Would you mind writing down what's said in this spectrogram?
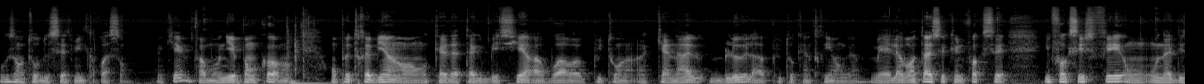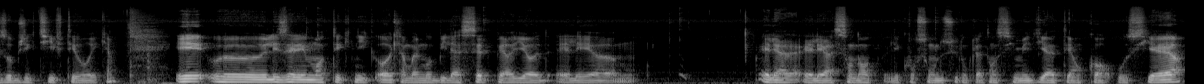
aux alentours de 7300. enfin bon, on n'y est pas encore. Hein. On peut très bien, en cas d'attaque baissière, avoir euh, plutôt un, canal bleu là, plutôt qu'un triangle. Hein. Mais l'avantage, c'est qu'une fois que c'est, fait, on, a des objectifs théoriques. Hein. Et les éléments techniques haute, la moyenne mobile à cette période, elle est, elle est, ascendante. Les cours sont au-dessus, donc la tendance immédiate est encore haussière.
